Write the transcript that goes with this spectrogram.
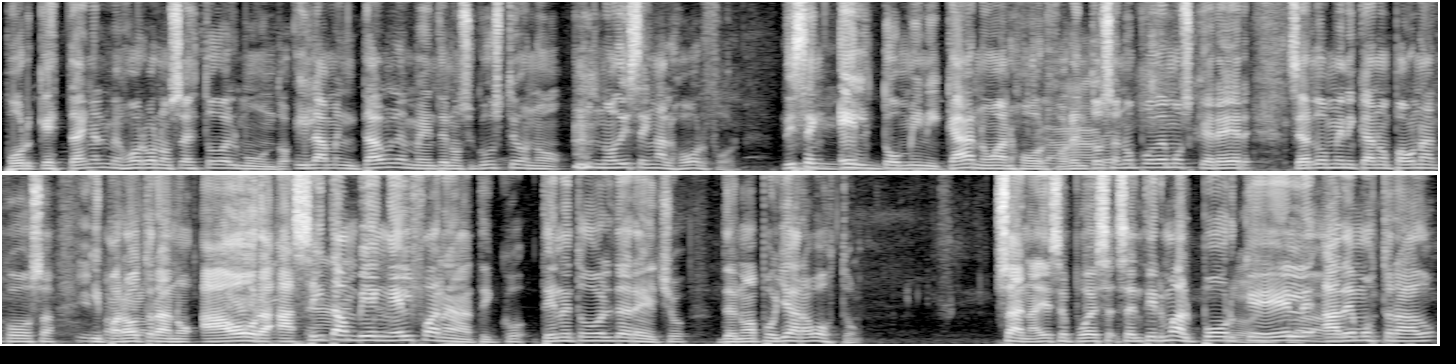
porque está en el mejor baloncesto del mundo y lamentablemente, nos guste o no, no dicen Al Horford. Dicen el dominicano Al Horford. Claro. Entonces no podemos querer ser dominicano para una cosa y, Y para, para otra no. Ahora, así también el fanático tiene todo el derecho de no apoyar a Boston. O sea, nadie se puede se- sentir mal porque él ha demostrado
